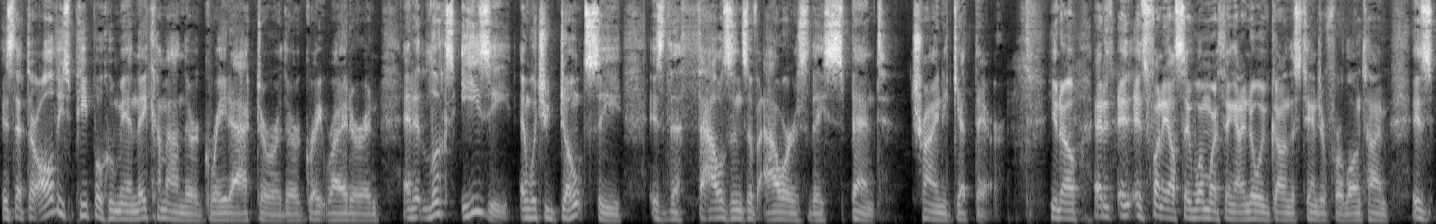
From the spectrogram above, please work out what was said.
is that there are all these people who, man, they come out and they're a great actor or they're a great writer, and and it looks easy. And what you don't see is the thousands of hours they spent trying to get there. You know, and it, it's funny. I'll say one more thing. I know we've gone on this tangent for a long time. Is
